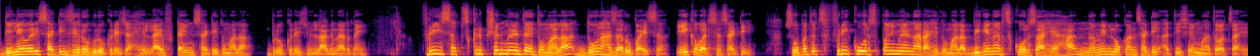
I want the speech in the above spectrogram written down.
डिलेव्हरीसाठी झिरो ब्रोकरेज आहे. लाईफ टाईमसाठी तुम्हाला ब्रोकरेज लागणार नाही. फ्री सबस्क्रिप्शन मिळतंय तुम्हाला दोन हजार रुपयाचं एक वर्षासाठी. सोबतच फ्री कोर्स पण मिळणार आहे तुम्हाला. बिगिनर्स कोर्स आहे हा. नवीन लोकांसाठी अतिशय महत्त्वाचा आहे.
